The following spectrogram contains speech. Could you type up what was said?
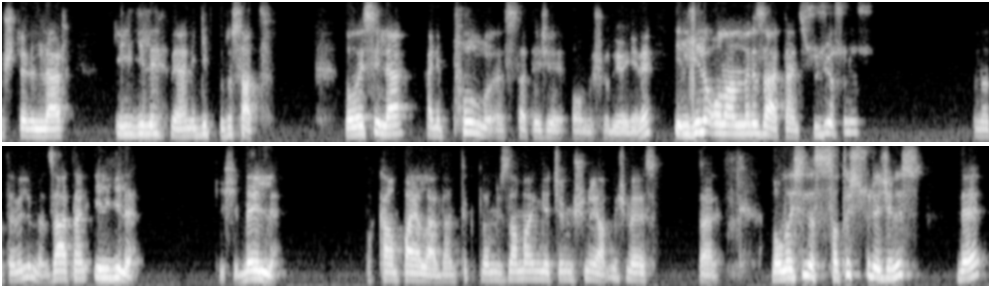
müşteriler ilgili ve hani git bunu sat. Dolayısıyla hani pull strateji olmuş oluyor gene. İlgili olanları zaten süzüyorsunuz. Anlatabildim mi? Zaten ilgili kişi belli. Kampanyalardan tıklamış, zaman geçirmiş, şunu yapmış vesaire. Dolayısıyla satış süreciniz de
